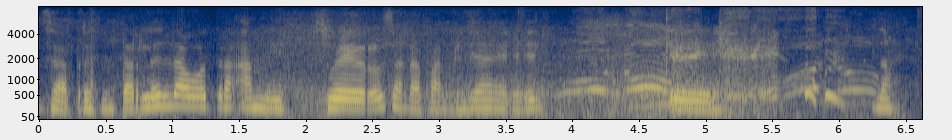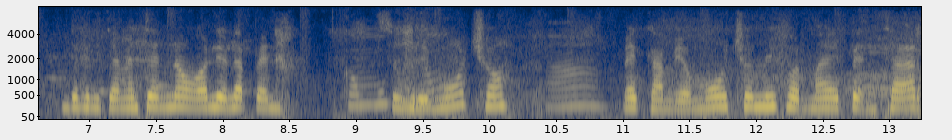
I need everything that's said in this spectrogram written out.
o sea, presentarles la otra a mis suegros, a la familia de él. Eh, no, definitivamente no valió la pena. ¿Cómo que Sufrí no? mucho, me cambió mucho mi forma de pensar,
